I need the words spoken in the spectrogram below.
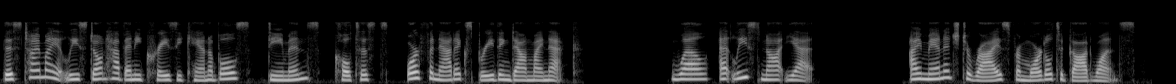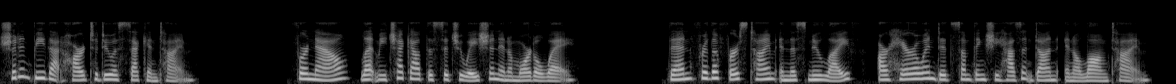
This time I at least don't have any crazy cannibals, demons, cultists, or fanatics breathing down my neck. Well, at least not yet. I managed to rise from mortal to god once, shouldn't be that hard to do a second time. For now, let me check out the situation in a mortal way. Then for the first time in this new life, our heroine did something she hasn't done in a long time.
